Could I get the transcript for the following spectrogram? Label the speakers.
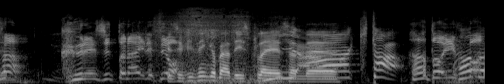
Speaker 1: さんクレジットないですよ。
Speaker 2: Because if you think about these players and their
Speaker 3: やー来た。
Speaker 1: あと一歩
